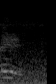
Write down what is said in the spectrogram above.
Hey.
